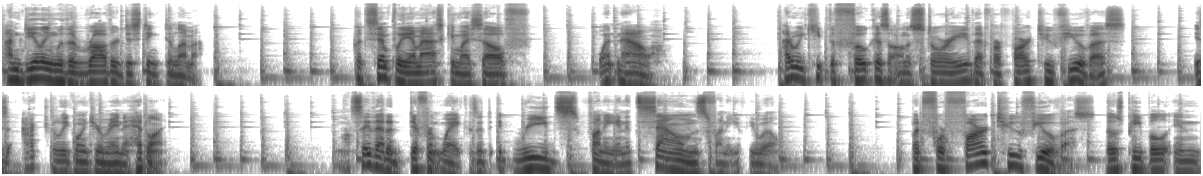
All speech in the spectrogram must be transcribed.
I'm dealing with a rather distinct dilemma. Put simply, I'm asking myself, what now? How do we keep the focus on a story that for far too few of us is actually going to remain a headline? I'll say that a different way because it, it reads funny and it sounds funny, if you will. But for far too few of us, those people in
